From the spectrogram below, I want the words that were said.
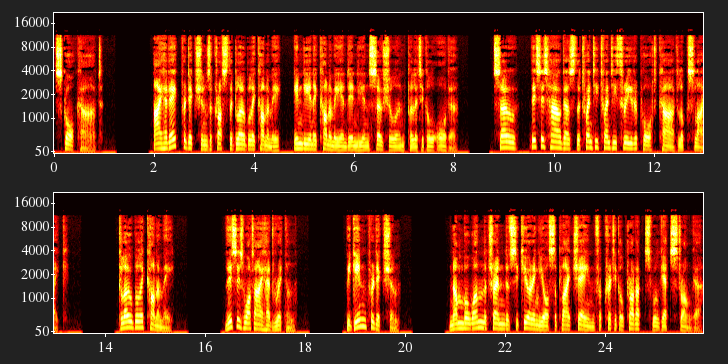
Scorecard. I had eight predictions across the global economy, Indian economy and Indian social and political order. So, this is how does the 2023 report card looks like. Global economy. This is what I had written. Begin prediction. Number 1 The trend of securing your supply chain for critical products will get stronger.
